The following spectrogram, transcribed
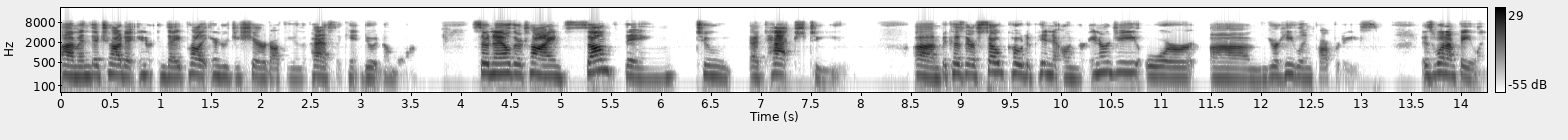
um, and they try to they probably energy shared off you in the past. They can't do it no more. So now they're trying something to attach to you um, because they're so codependent on your energy or um, your healing properties, is what I'm feeling.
